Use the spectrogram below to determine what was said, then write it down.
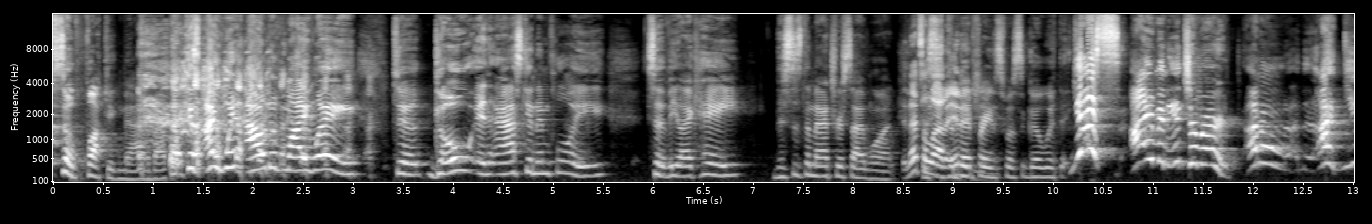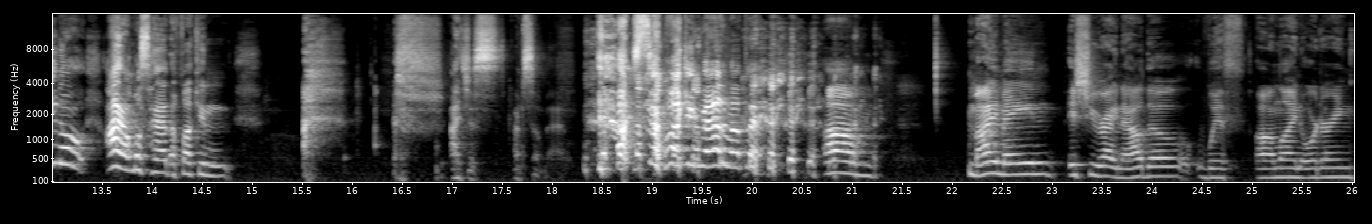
I'm so fucking mad about that because I went out of my way to go and ask an employee to be like, "Hey, this is the mattress I want. And that's a lot of the bed energy. frame supposed to go with it." Yes, I'm an introvert. I don't. I you know I almost had a fucking. I just I'm so mad. I'm so fucking mad about that. Um, my main issue right now, though, with online ordering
